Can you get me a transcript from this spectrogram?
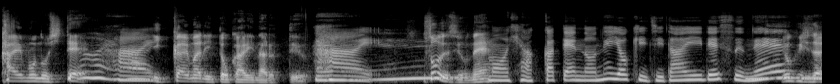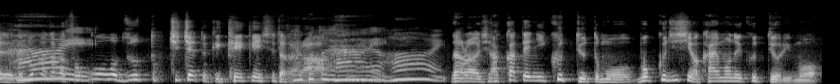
買い物してはいはい1階まで行ってお帰りになるっていう。はいそうですよね。もう百貨店のね良き時代ですねよく時代だよね。僕はだからそはいこをずっとちっちゃい時経験してたから。はい。だから百貨店に行くっていうともう僕自身は買い物行くっていうよりも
